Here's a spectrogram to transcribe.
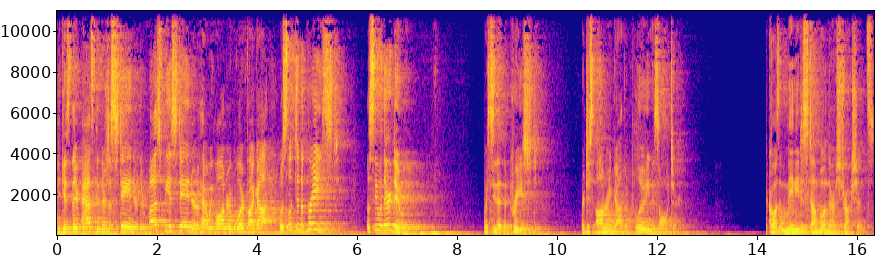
because they're asking, there's a standard. There must be a standard of how we honor and glorify God. Let's look to the priest. Let's see what they're doing. We see that the priests are dishonoring God, they're polluting his altar. They're causing many to stumble in their instructions.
